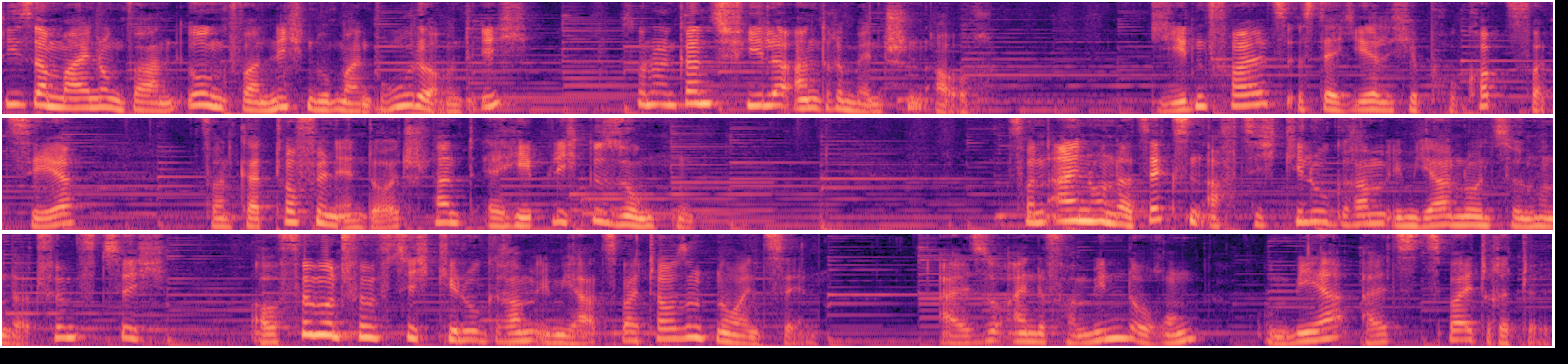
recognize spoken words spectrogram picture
Dieser Meinung waren irgendwann nicht nur mein Bruder und ich, sondern ganz viele andere Menschen auch. Jedenfalls ist der jährliche Pro-Kopf-Verzehr von Kartoffeln in Deutschland erheblich gesunken. Von 186 Kilogramm im Jahr 1950 auf 55 Kilogramm im Jahr 2019, also eine Verminderung um mehr als zwei Drittel.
